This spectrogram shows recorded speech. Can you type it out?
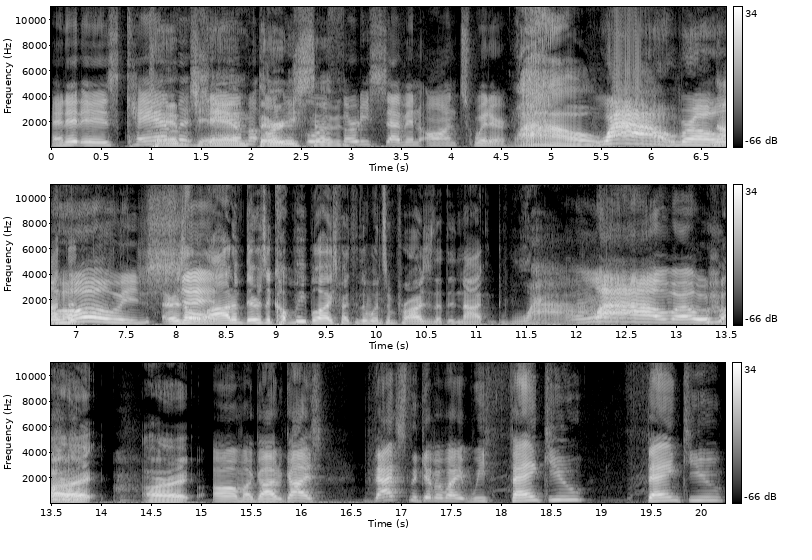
And it is Cam, Cam Jam, Jam 37. 37. 37 on Twitter. Wow. Wow, bro! Not Holy shit! There's a lot of. There's a couple people I expected to win some prizes that did not. Wow. Wow, bro! All right. All right. Oh my god, guys, that's the giveaway. We thank you, thank you,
